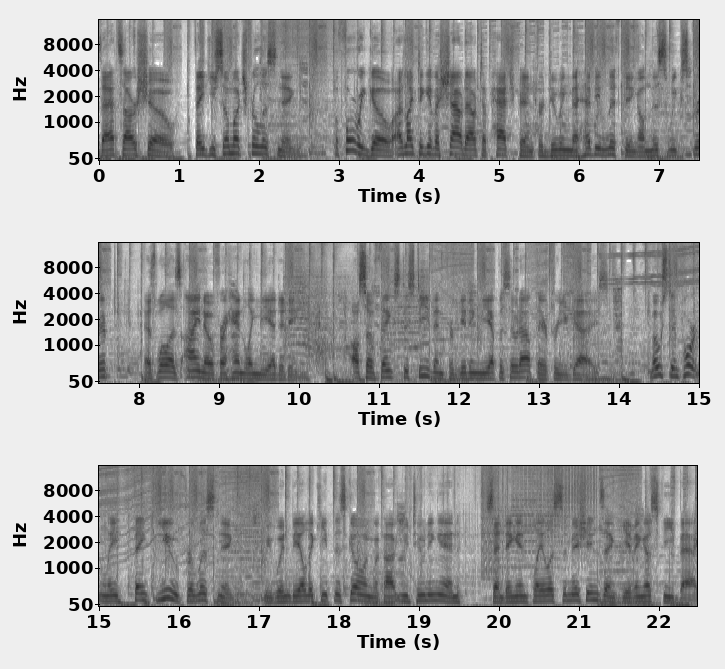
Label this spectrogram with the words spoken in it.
That's our show. Thank you so much for listening. Before we go, I'd like to give a shout out to Patchpen for doing the heavy lifting on this week's script, as well as Ino for handling the editing. Also, thanks to Steven for getting the episode out there for you guys. Most importantly, thank you for listening. We wouldn't be able to keep this going without you tuning in, sending in playlist submissions, and giving us feedback.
